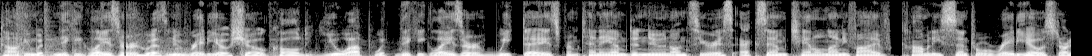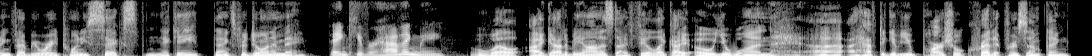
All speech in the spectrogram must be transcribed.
Talking with Nikki Glaser, who has a new radio show called You Up with Nikki Glaser, weekdays from 10 a.m. to noon on Sirius XM Channel 95 Comedy Central Radio starting February 26th. Nikki, thanks for joining me. Thank you for having me. Well, I got to be honest, I feel like I owe you one. Uh, I have to give you partial credit for something.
